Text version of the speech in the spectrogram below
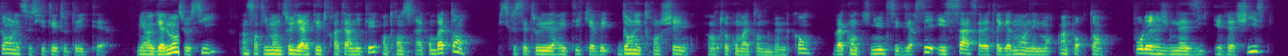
dans les sociétés totalitaires. Mais également, c'est aussi un sentiment de solidarité et de fraternité entre anciens combattants puisque cette solidarité qu'il y avait dans les tranchées entre combattants du même camp va continuer de s'exercer, et ça, ça va être également un élément important pour les régimes nazis et fascistes,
